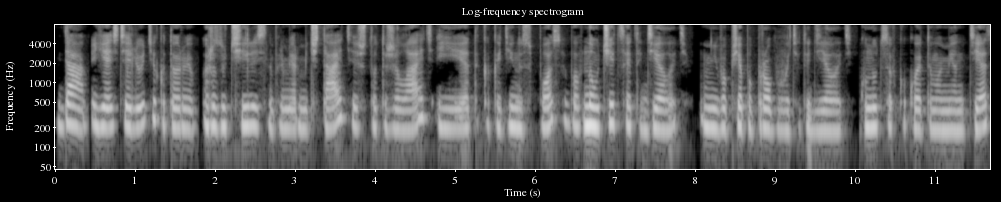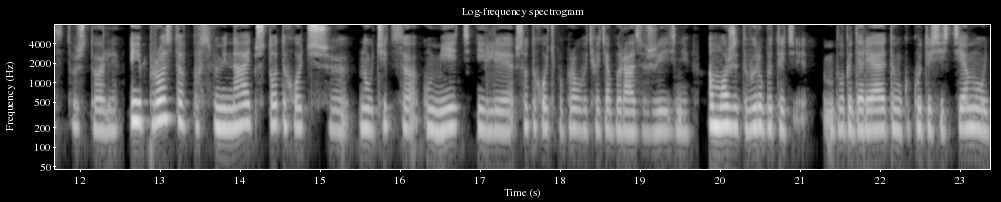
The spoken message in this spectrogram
Да, есть те люди, которые разучились, например, мечтать и что-то желать, и это как один из способов научиться это делать и вообще попробовать это делать, окунуться в какой-то момент детства, что ли, и просто вспоминать, что ты хочешь э, научиться уметь или что ты хочешь попробовать хотя бы раз в жизни, а может выработать э, благодаря этому какую-то систему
